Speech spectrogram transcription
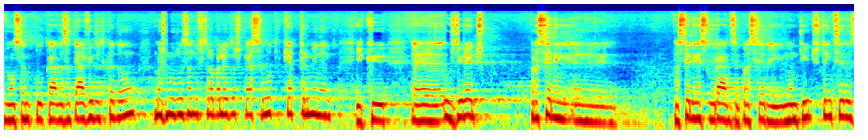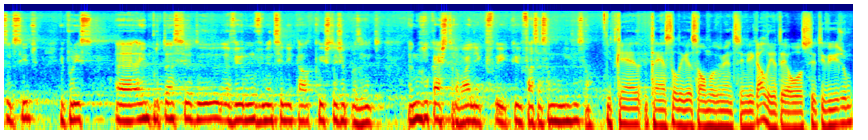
vão sendo colocadas até à vida de cada um, mas mobilizando os trabalhadores para essa luta que é determinante e que os direitos para serem para serem assegurados e para serem mantidos, têm que ser exercidos e por isso a importância de haver um movimento sindical que esteja presente nos locais de trabalho e que, e que faça essa mobilização. E de quem é, tem essa ligação ao movimento sindical e até ao associativismo,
